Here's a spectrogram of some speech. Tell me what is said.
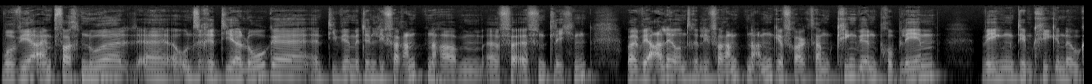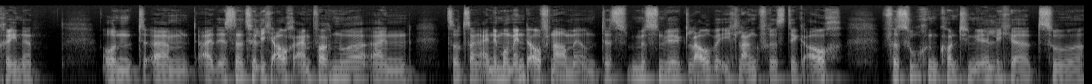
wo wir einfach nur äh, unsere Dialoge, die wir mit den Lieferanten haben, äh, veröffentlichen, weil wir alle unsere Lieferanten angefragt haben, kriegen wir ein Problem wegen dem Krieg in der Ukraine. Und ähm, das ist natürlich auch einfach nur ein sozusagen eine Momentaufnahme. Und das müssen wir, glaube ich, langfristig auch versuchen, kontinuierlicher zu,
